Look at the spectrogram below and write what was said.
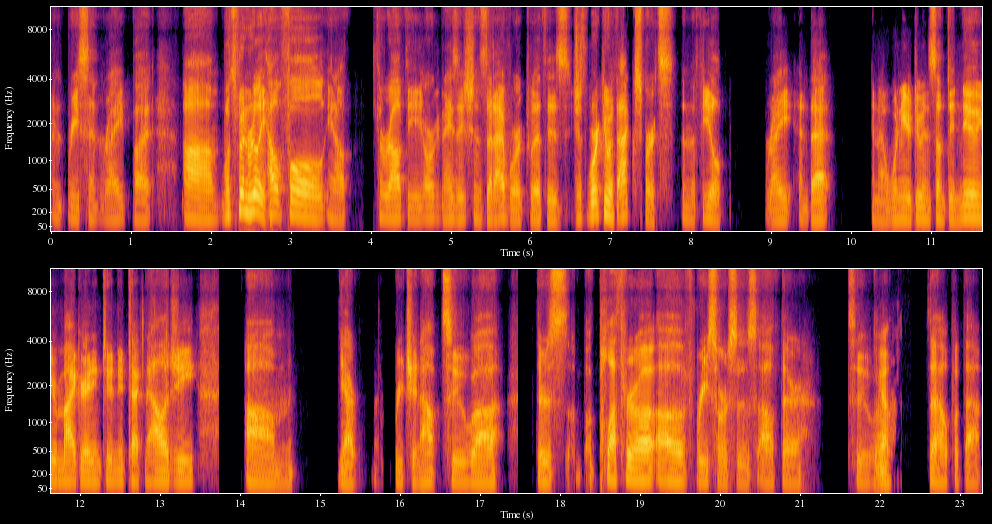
and recent, right? But um, what's been really helpful, you know, throughout the organizations that I've worked with is just working with experts in the field, right? And that you know when you're doing something new, you're migrating to a new technology. Um, yeah, reaching out to uh, there's a plethora of resources out there to uh, Yeah. to help with that.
